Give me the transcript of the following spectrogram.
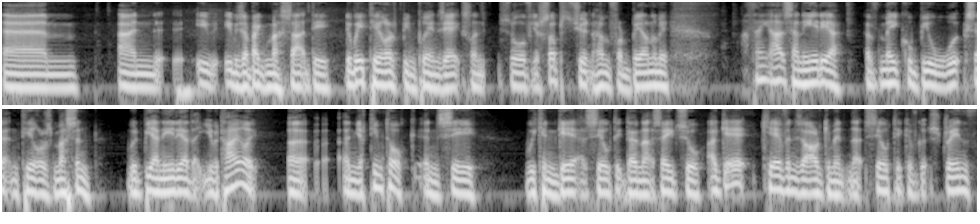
Um, and he, he was a big miss that day. The way Taylor's been playing is excellent. So if you're substituting him for Bernabei, I think that's an area, if Michael Beale looks at and Taylor's missing, would be an area that you would highlight uh, in your team talk and say, we can get at Celtic down that side. So I get Kevin's argument that Celtic have got strength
